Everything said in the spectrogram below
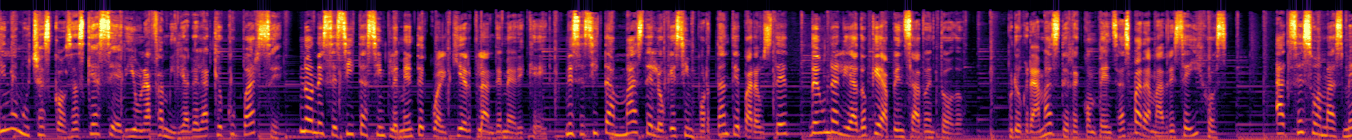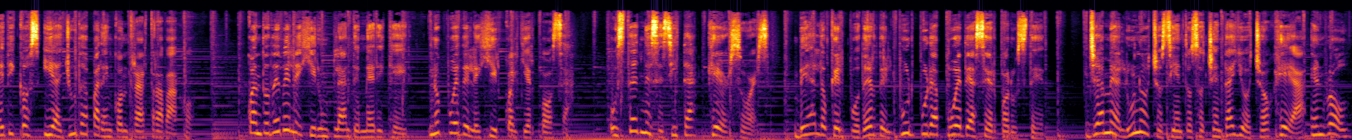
Tiene muchas cosas que hacer y una familia de la que ocuparse. No necesita simplemente cualquier plan de Medicaid. Necesita más de lo que es importante para usted de un aliado que ha pensado en todo. Programas de recompensas para madres e hijos. Acceso a más médicos y ayuda para encontrar trabajo. Cuando debe elegir un plan de Medicaid, no puede elegir cualquier cosa. Usted necesita CareSource. Vea lo que el poder del púrpura puede hacer por usted. Llame al 1-888-GA Enroll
